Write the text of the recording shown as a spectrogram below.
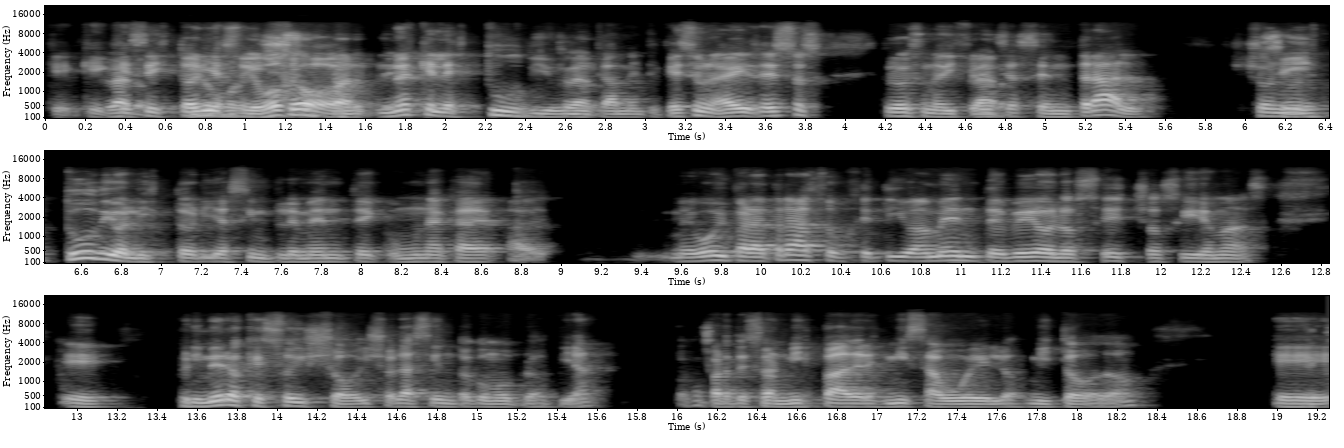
Que, que, esa historia soy yo, no es que la estudio únicamente, que es una, eso es, creo que es una diferencia central. Yo no estudio la historia simplemente como una. Me voy para atrás objetivamente, veo los hechos y demás. Eh, primero que soy yo y yo la siento como propia, porque aparte son mis padres, mis abuelos, mi todo. Eh,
